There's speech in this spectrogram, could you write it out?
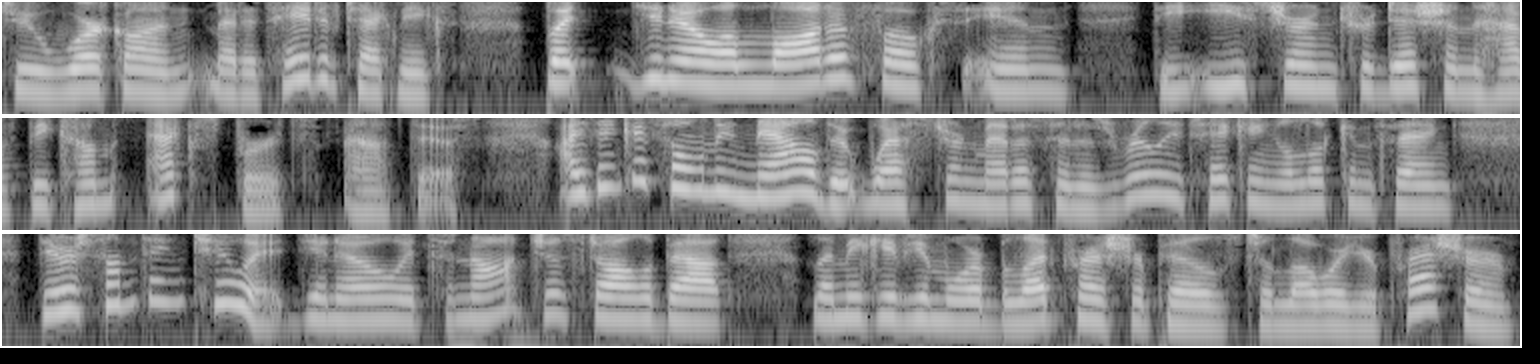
to work on meditative techniques. But, you know, a lot of folks in the Eastern tradition have become experts at this. I think it's only now that Western medicine is really taking a look and saying there's something to it. You know, it's not just all about let me give you more blood pressure pills to lower your pressure.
